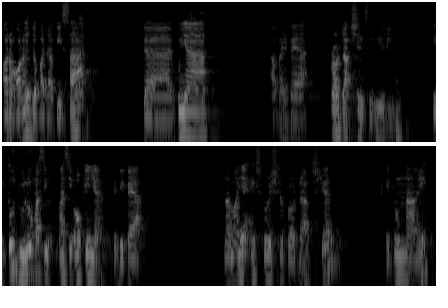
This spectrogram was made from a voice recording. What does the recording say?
orang-orang sudah pada pisah dan punya apa ya kayak production sendiri. Itu dulu masih masih oke-nya. Jadi kayak namanya exposure production itu naik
